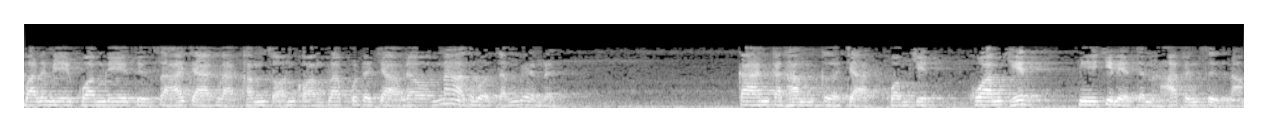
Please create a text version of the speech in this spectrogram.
บารมีความดีศึกษาจากหลักคำสอนของพระพุทธเจ้าแล้วน่าสลดสังเวชเลย การกระทำเกิดจากความคิด ความคิด มีกิเลสตัณหาเป็นสื่อนำ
